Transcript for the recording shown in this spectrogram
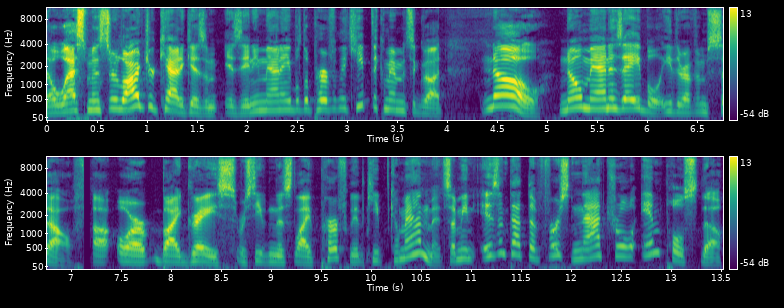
The Westminster Larger Catechism is any man able to perfectly keep the commandments of God? No, no man is able, either of himself uh, or by grace received in this life, perfectly to keep the commandments. I mean, isn't that the first natural impulse, though?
